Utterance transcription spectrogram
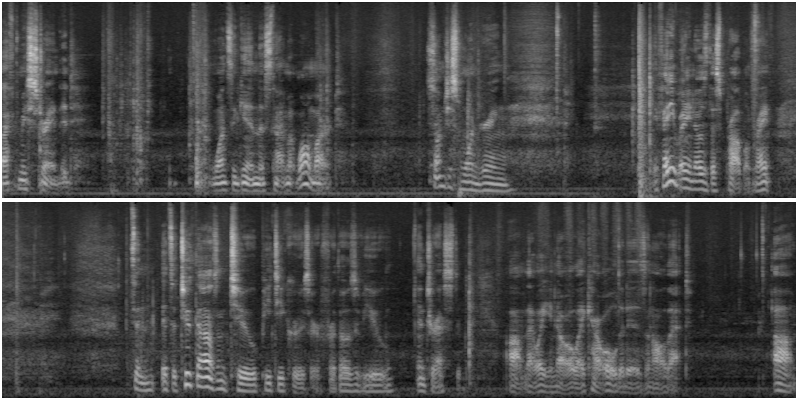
left me stranded. Once again, this time at Walmart. So I'm just wondering if anybody knows this problem, right? It's in it's a 2002 PT Cruiser for those of you interested. Um, that way you know like how old it is and all that. Um,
